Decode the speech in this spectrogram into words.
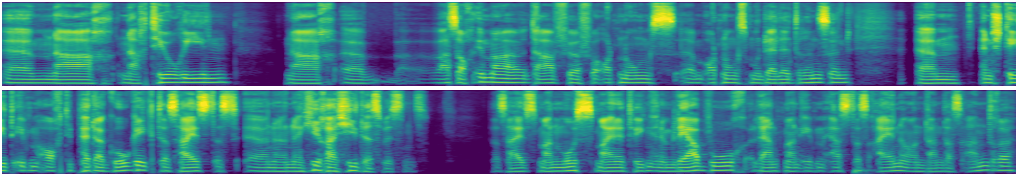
ähm, nach, nach Theorien, nach äh, was auch immer da für, für Ordnungs, ähm, Ordnungsmodelle drin sind, ähm, entsteht eben auch die Pädagogik, das heißt, es ist äh, eine, eine Hierarchie des Wissens. Das heißt, man muss meinetwegen in einem Lehrbuch lernt man eben erst das eine und dann das andere.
